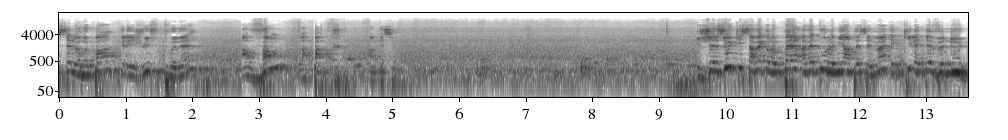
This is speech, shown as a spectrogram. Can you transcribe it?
c'est le repas que les Juifs prenaient avant la Pâque en question. Jésus qui savait que le Père avait tout remis entre ses mains et qu'il était venu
